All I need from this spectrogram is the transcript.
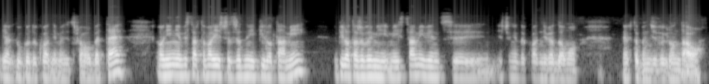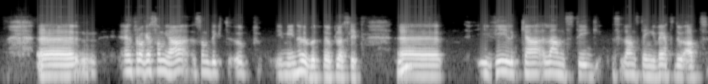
jak długo dokładnie będzie trwało BT. Oni nie wystartowali jeszcze z żadnymi pilotami, pilotażowymi miejscami, więc y, jeszcze nie dokładnie wiadomo, jak to będzie wyglądało. En fråga som jag, som dykt upp i min huvud nu plötsligt. Mm. I vilka landsting, landsting vet du att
